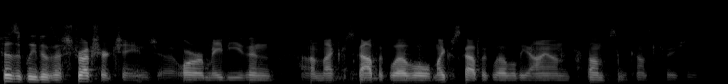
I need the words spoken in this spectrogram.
physically, does their structure change? Uh, or maybe even on a microscopic level, microscopic level, the ion pumps and concentrations?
